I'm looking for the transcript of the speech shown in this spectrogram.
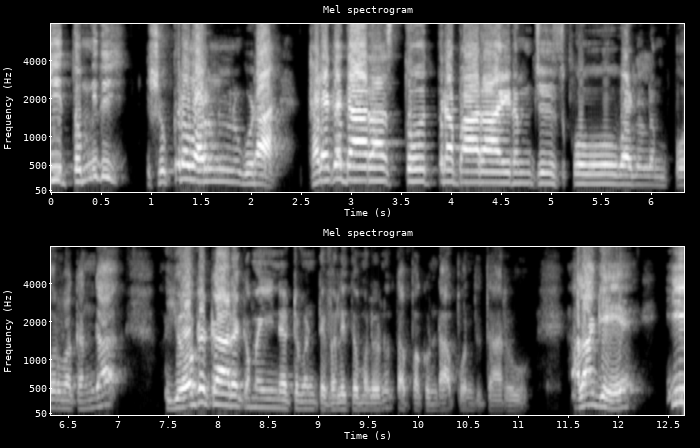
ఈ తొమ్మిది శుక్రవారములను కూడా కనకదార స్తోత్ర పారాయణం చేసుకోవడం పూర్వకంగా యోగకారకమైనటువంటి ఫలితములను తప్పకుండా పొందుతారు. అలాగే ఈ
